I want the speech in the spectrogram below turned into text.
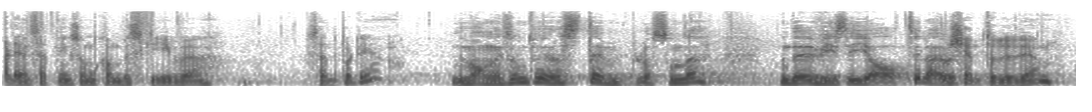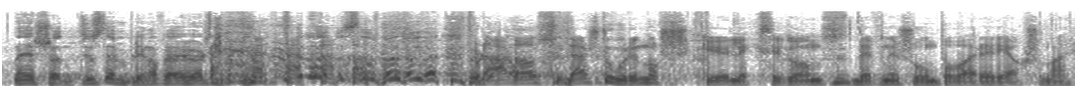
Er det en setning som kan beskrive Senterpartiet? Det er mange som prøver å stemple oss som det. Men det vi sier ja til, er jo Kjente du det igjen? Nei, Jeg skjønte jo stemplinga, for jeg har hørt For det er, da, det er Store norske leksikons definisjon på å være reaksjonær.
